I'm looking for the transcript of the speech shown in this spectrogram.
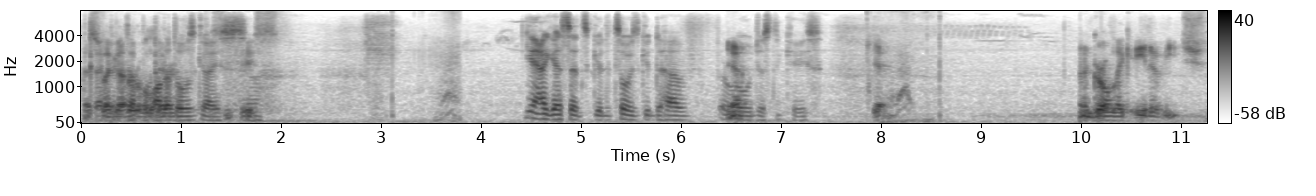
That's why I picked got up a lot of those guys, so- Yeah, I guess that's good. It's always good to have a Yeah. row just in case. Yeah. I'm gonna grow like eight of each.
